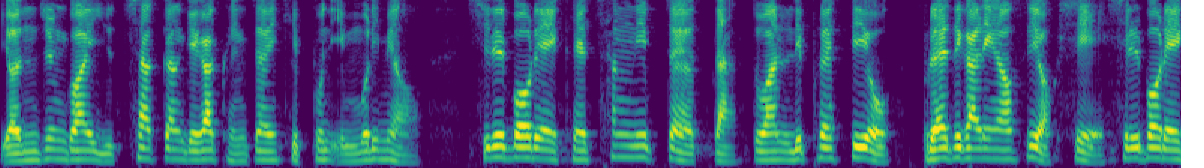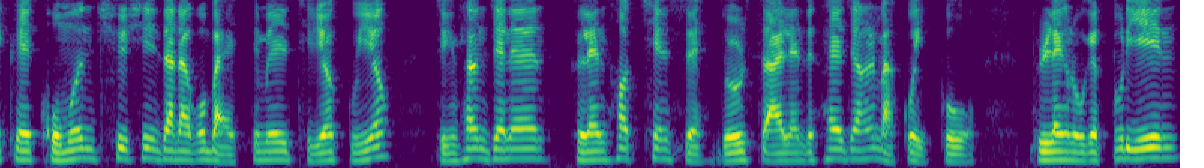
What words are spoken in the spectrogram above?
연준과의 유착 관계가 굉장히 깊은 인물이며 실버레이크의 창립자였다. 또한 리프레시오 브래드 갈링하우스 역시 실버레이크의 고문 출신이다라고 말씀을 드렸고요. 지금 현재는 글렌 허친스 놀스 아일랜드 회장을 맡고 있고 블랙록의 뿌리인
